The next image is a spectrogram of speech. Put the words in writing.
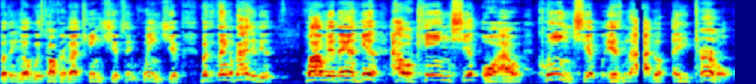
But, you know, we're talking about kingships and queenship. But the thing about it is, while we're down here, our kingship or our queenship is not eternal.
